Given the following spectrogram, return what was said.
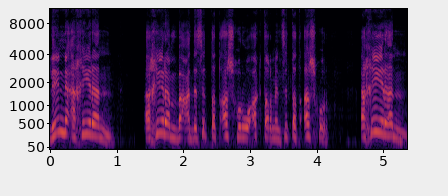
لأن أخيرا أخيرا بعد ستة أشهر وأكتر من ستة أشهر أخيرا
